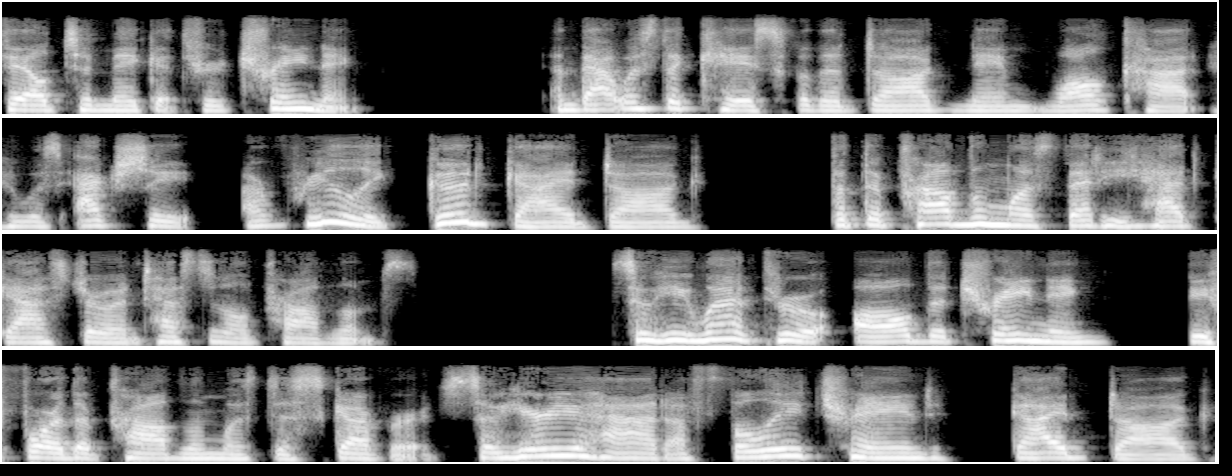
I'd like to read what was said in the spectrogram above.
failed to make it through training. And that was the case with a dog named Walcott, who was actually a really good guide dog. But the problem was that he had gastrointestinal problems. So he went through all the training before the problem was discovered. So here you had a fully trained guide dog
